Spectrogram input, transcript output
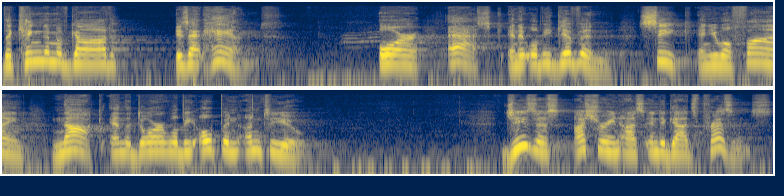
the kingdom of God is at hand. Or ask and it will be given. Seek and you will find. Knock and the door will be opened unto you. Jesus ushering us into God's presence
